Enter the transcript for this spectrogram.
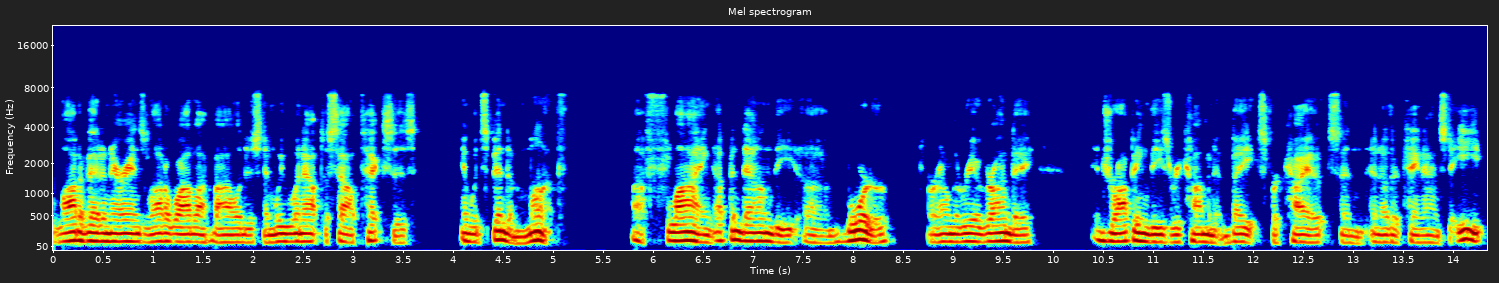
a lot of veterinarians, a lot of wildlife biologists, and we went out to South Texas and would spend a month uh, flying up and down the uh, border around the Rio Grande, dropping these recombinant baits for coyotes and, and other canines to eat.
